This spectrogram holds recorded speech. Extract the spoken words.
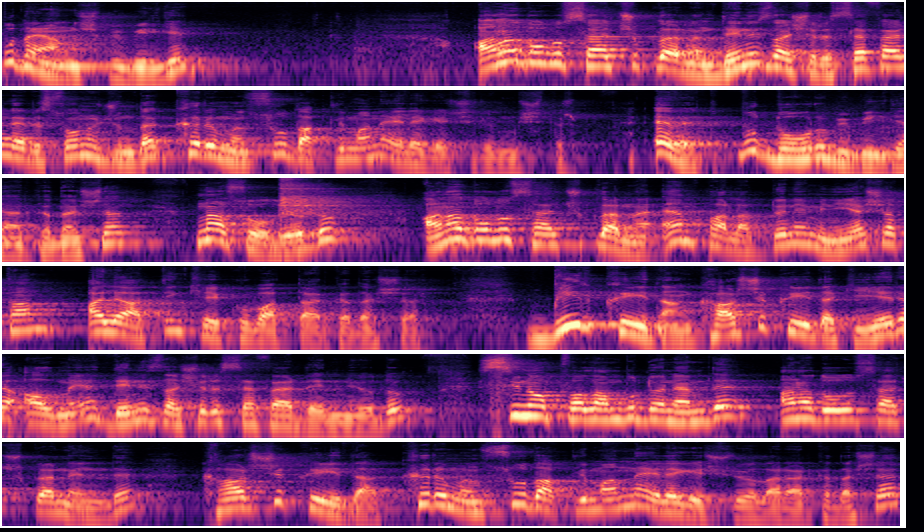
Bu da yanlış bir bilgi. Anadolu Selçuklarının deniz aşırı seferleri sonucunda Kırım'ın Sudak limanı ele geçirilmiştir. Evet bu doğru bir bilgi arkadaşlar. Nasıl oluyordu? Anadolu Selçuklarına en parlak dönemini yaşatan Alaaddin Keykubat'tı arkadaşlar. Bir kıyıdan karşı kıyıdaki yeri almaya deniz aşırı sefer deniliyordu. Sinop falan bu dönemde Anadolu Selçukların elinde. Karşı kıyıda Kırım'ın Sudak limanını ele geçiriyorlar arkadaşlar.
